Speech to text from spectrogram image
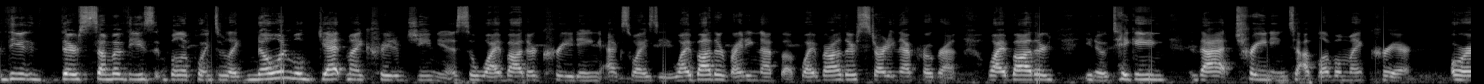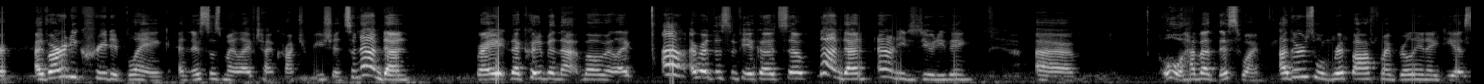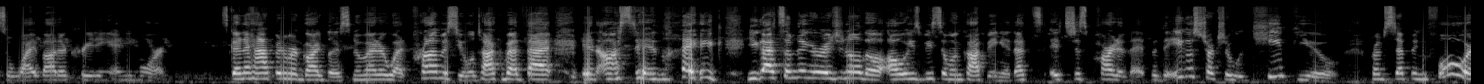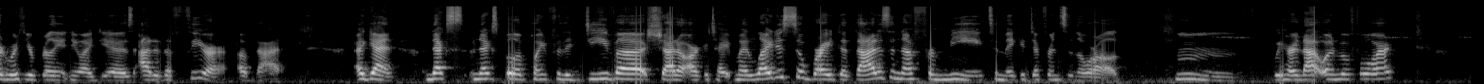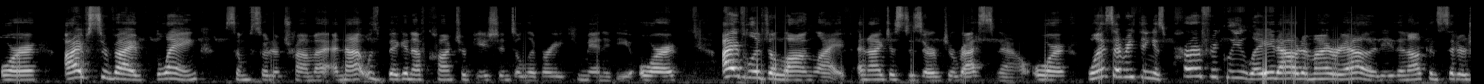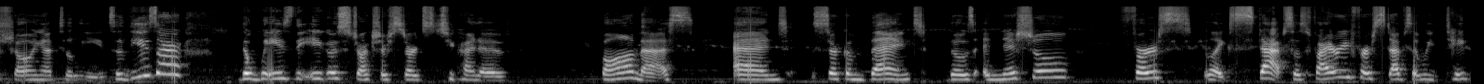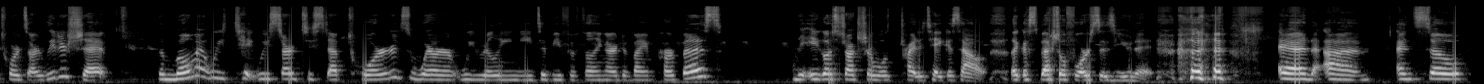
the, there's some of these bullet points are like no one will get my creative genius so why bother creating xyz why bother writing that book? Why bother starting that program? Why bother you know taking that training to up level my career? Or i've already created blank and this was my lifetime contribution so now i'm done right? That could have been that moment like ah i read the sophia code so now i'm done. I don't need to do anything. Um, Oh, how about this one? Others will rip off my brilliant ideas, so why bother creating any more? It's going to happen regardless, no matter what. Promise you. We'll talk about that in Austin. Like, you got something original, there'll always be someone copying it. That's it's just part of it. But the ego structure will keep you from stepping forward with your brilliant new ideas out of the fear of that. Again, next next bullet point for the diva shadow archetype. My light is so bright that that is enough for me to make a difference in the world hmm, we heard that one before. Or I've survived blank, some sort of trauma, and that was big enough contribution to liberate humanity. Or I've lived a long life and I just deserve to rest now. Or once everything is perfectly laid out in my reality, then I'll consider showing up to lead. So these are the ways the ego structure starts to kind of bomb us and circumvent those initial first like steps those fiery first steps that we take towards our leadership the moment we take we start to step towards where we really need to be fulfilling our divine purpose the ego structure will try to take us out like a special forces unit. And um and so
